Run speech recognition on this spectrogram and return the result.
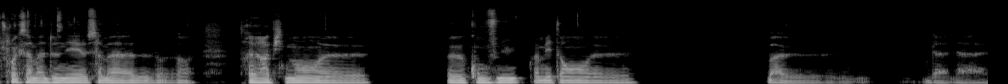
je crois que ça m'a donné, ça m'a très rapidement euh, euh, convenu comme étant euh, bah, euh, la, la,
